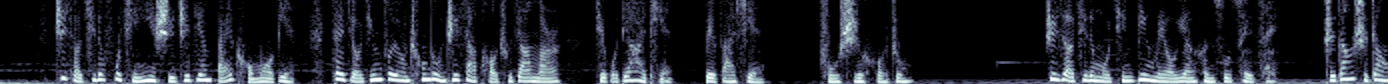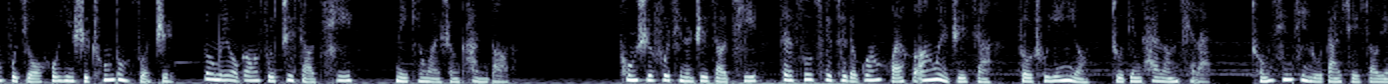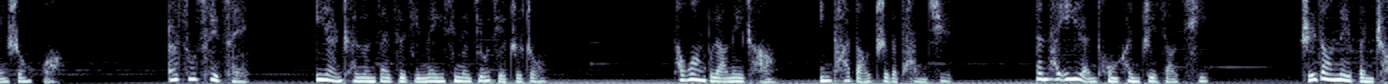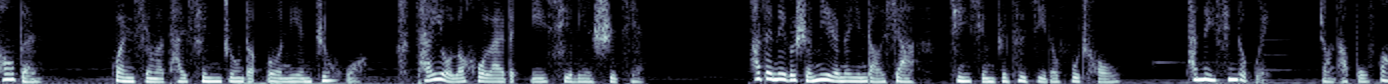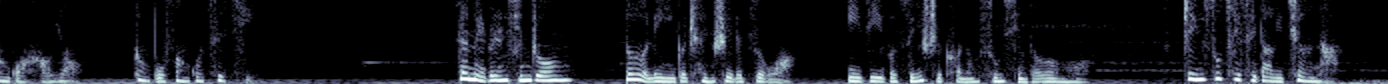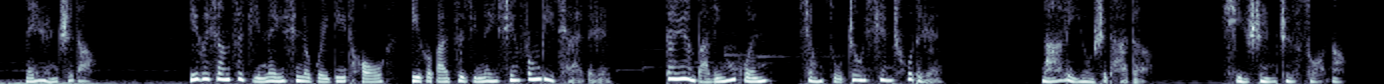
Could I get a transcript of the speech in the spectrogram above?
智小七的父亲一时之间百口莫辩，在酒精作用冲动之下跑出家门，结果第二天被发现浮尸河中。智小七的母亲并没有怨恨苏翠翠，只当是丈夫酒后一时冲动所致，更没有告诉智小七那天晚上看到的。同时，父亲的智小七在苏翠翠的关怀和安慰之下走出阴影，逐渐开朗起来，重新进入大学校园生活，而苏翠翠。依然沉沦在自己内心的纠结之中。他忘不了那场因他导致的惨剧，但他依然痛恨智小七，直到那本抄本唤醒了他心中的恶念之火，才有了后来的一系列事件。他在那个神秘人的引导下进行着自己的复仇，他内心的鬼让他不放过好友，更不放过自己。在每个人心中，都有另一个沉睡的自我，以及一个随时可能苏醒的恶魔。至于苏翠翠到底去了哪儿，没人知道。一个向自己内心的鬼低头，一个把自己内心封闭起来的人，甘愿把灵魂向诅咒献出的人，哪里又是他的栖身之所呢？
